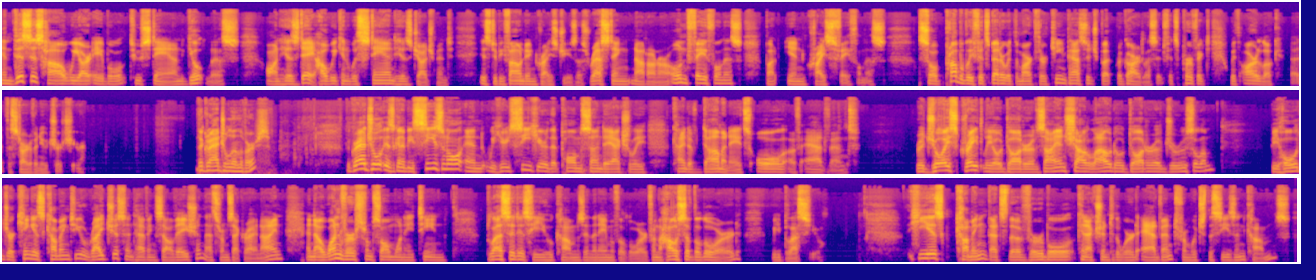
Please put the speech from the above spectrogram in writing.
And this is how we are able to stand guiltless on his day. How we can withstand his judgment is to be found in Christ Jesus, resting not on our own faithfulness, but in Christ's faithfulness. So, probably fits better with the Mark 13 passage, but regardless, it fits perfect with our look at the start of a new church year. The gradual in the verse? The gradual is going to be seasonal, and we see here that Palm Sunday actually kind of dominates all of Advent. Rejoice greatly, O daughter of Zion. Shout aloud, O daughter of Jerusalem. Behold, your king is coming to you, righteous and having salvation. That's from Zechariah 9. And now, one verse from Psalm 118 Blessed is he who comes in the name of the Lord. From the house of the Lord, we bless you he is coming. That's the verbal connection to the word Advent, from which the season comes.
